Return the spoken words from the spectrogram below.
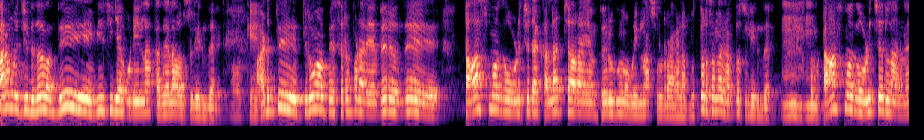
ஆரம்பிச்சுட்டு தான் வந்து விசிகா குடியெல்லாம் கதையெல்லாம் அவர் சொல்லியிருந்தாரு. அடுத்து திரும்ப பேசுறப்ப நிறைய பேர் வந்து டாஸ்மாக ஒழிச்சிட்டா கள்ளச்சாராயம் பெருகும் அப்படின்லாம் சொல்றாங்கல்ல. முத்தரசன் தான் கருத்தை சொல்லியிருந்தாரு. நம்ம டாஸ்மாக ஒழிச்சிடலாங்க.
